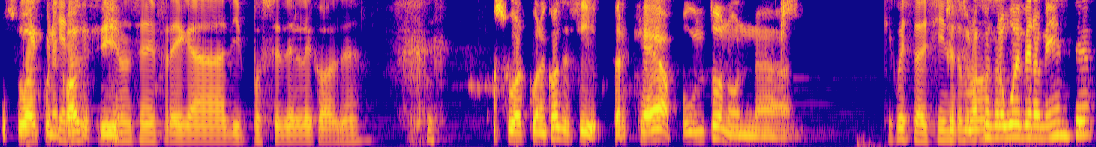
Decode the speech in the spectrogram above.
su alcune cose non, sì. Che non se ne frega di possedere le cose. su alcune cose sì, perché appunto non... Che questo è il sintomo... Cioè se una cosa la vuoi veramente...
